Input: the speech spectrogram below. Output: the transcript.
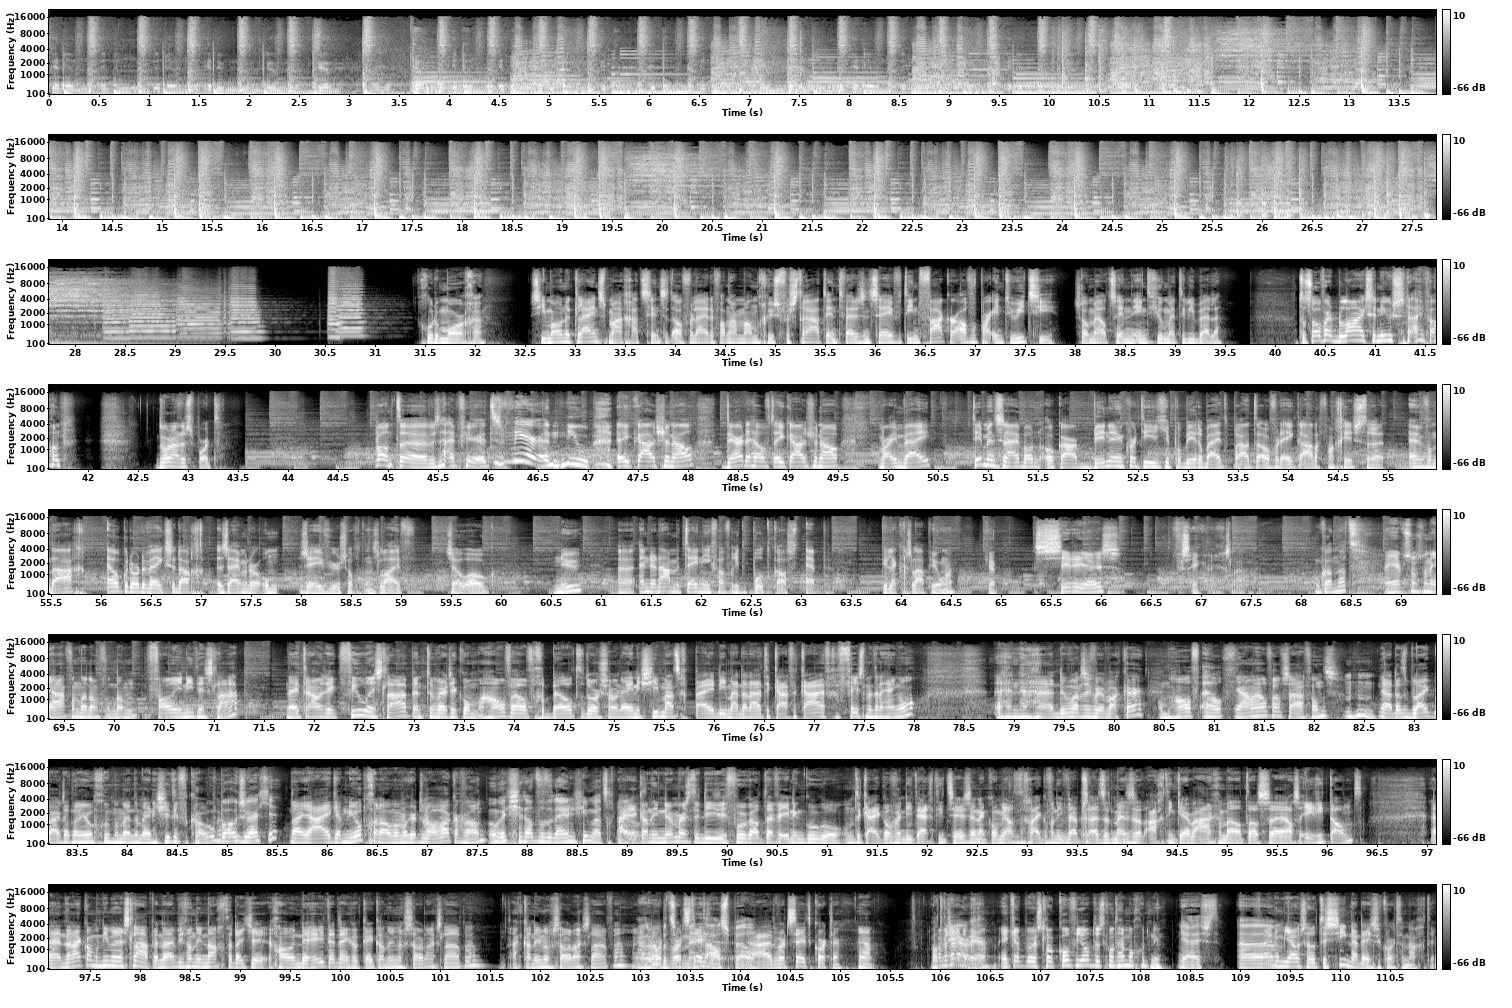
Look at him, look at him, look at him, look at him, look at him. Goedemorgen. Simone Kleinsma gaat sinds het overlijden van haar man Guus Verstraeten in 2017 vaker af op haar intuïtie. Zo meldt ze in een interview met de Libelle. Tot zover het belangrijkste nieuws, Snijboon. Door naar de sport. Want eh, we zijn weer, het is weer een nieuw EK-journaal. Derde helft EK-journaal. Waarin wij, Tim en Snijboon, elkaar binnen een kwartiertje proberen bij te praten over de EK-dag van gisteren en vandaag. Elke door de weekse dag zijn we er om 7 uur 's ochtends live. Zo ook nu. Eh, en daarna meteen in je favoriete podcast-app. Heb je lekker geslapen, jongen? Ik heb serieus verschrikkelijk geslapen. Hoe kan dat? En je hebt soms van die avonden, dan, dan val je niet in slaap. Nee, trouwens, ik viel in slaap en toen werd ik om half elf gebeld door zo'n energiemaatschappij die mij dan uit de KVK heeft gevist met een hengel. En eh, toen was ik weer wakker. Om half elf? Ja, om half elf 's avonds. Ja, dat is blijkbaar dat een heel goed moment om energie te verkopen. Hoe boos werd je? Nou ja, ik heb niet opgenomen, maar ik werd er wel wakker van. Hoe wist je dat het een energiemaatschappij Ja, je kan die nummers, die- die voer ik altijd even in in Google. Om te kijken of er niet echt iets is. En dan kom je altijd gelijk van die websites dat mensen dat 18 keer hebben aangemeld als, eh, als irritant. En daarna kwam ik niet meer in slaap. En dan heb je van die nachten dat je gewoon de hele tijd denkt... Oké, kan nu nog zo lang slapen? Kan nu nog zo lang slapen? En dan wordt het zo'n steeds- mentaal spel. Ja, het wordt steeds korter. Ja. Wat maar we zijn er weer. Ik heb een slok koffie op, dus het komt helemaal goed nu. Juist. Fijn Ehm, om jou zo te zien na deze korte nacht, Tim.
